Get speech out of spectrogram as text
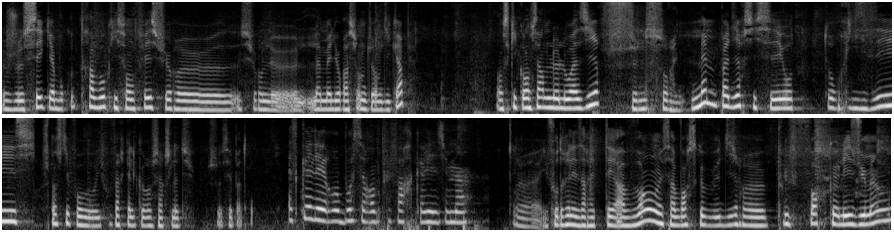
Je sais qu'il y a beaucoup de travaux qui sont faits sur, euh, sur l'amélioration du handicap. En ce qui concerne le loisir, je ne saurais même pas dire si c'est autorisé. Je pense qu'il faut, il faut faire quelques recherches là-dessus. Je ne sais pas trop. Est-ce que les robots seront plus forts que les humains? Euh, il faudrait les arrêter avant et savoir ce que veut dire euh, plus fort que les humains.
